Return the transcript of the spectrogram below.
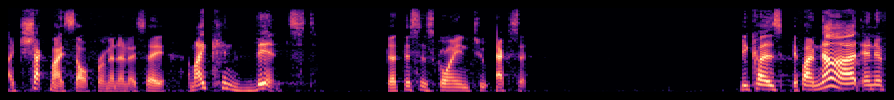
I check myself for a minute, I say, am I convinced that this is going to exit? Because if I'm not, and if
